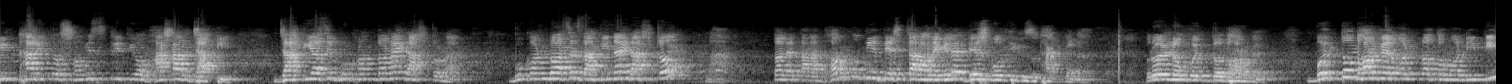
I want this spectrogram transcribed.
নির্ধারিত সংস্কৃতি ও ভাষার জাতি। জাতি আছে ভূখণ্ড নাই, রাষ্ট্র নাই। ভূখণ্ড আছে জাতি নাই, রাষ্ট্র না তাহলে তারা ধর্ম দিয়ে দেশ চালাতে গেলে দেশ বলতে কিছু থাকবে না। রইল বৌদ্ধ ধর্মের বৌদ্ধ ধর্মের অন্যতম নীতি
